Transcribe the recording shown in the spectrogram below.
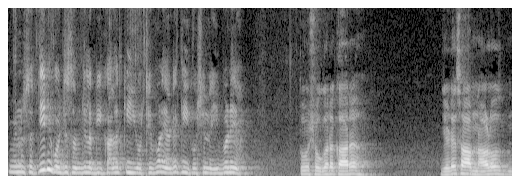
ਮੈਨੂੰ ਸੱਚੀ ਨਹੀਂ ਕੁਝ ਸਮਝ ਲੱਗੀ ਕੱਲ ਕੀ ਉੱਥੇ ਬਣਿਆ ਤੇ ਕੀ ਕੁਝ ਨਹੀਂ ਬਣਿਆ। ਤੂੰ ਸ਼ੁਕਰ ਕਰ ਜਿਹੜੇ ਹਿਸਾਬ ਨਾਲ ਉਹ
